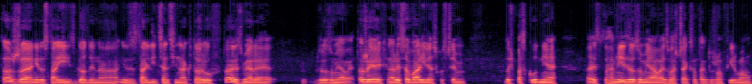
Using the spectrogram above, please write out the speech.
To, że nie dostali zgody na, nie dostali licencji na aktorów, to jest w miarę zrozumiałe. To, że ich narysowali, w związku z czym dość paskudnie, to jest trochę mniej zrozumiałe, zwłaszcza jak są tak dużą firmą.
